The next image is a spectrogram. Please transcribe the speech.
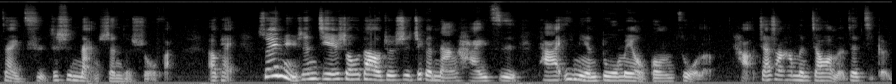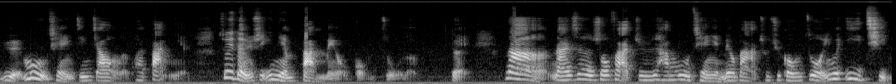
再次，这是男生的说法。OK，所以女生接收到就是这个男孩子他一年多没有工作了。好，加上他们交往的这几个月，目前已经交往了快半年，所以等于是一年半没有工作了。对，那男生的说法就是他目前也没有办法出去工作，因为疫情。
